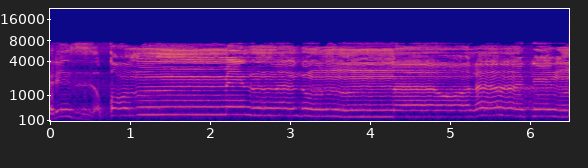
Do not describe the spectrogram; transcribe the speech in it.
رِّزْقًا مِّن لَّدُنَّا وَلَٰكِنَّ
